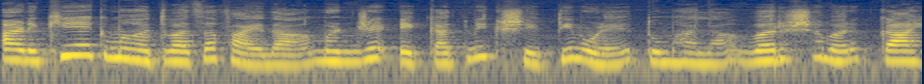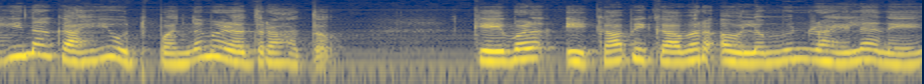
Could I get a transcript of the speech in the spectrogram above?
आणखी एक महत्त्वाचा फायदा म्हणजे एकात्मिक शेतीमुळे तुम्हाला वर्षभर काही ना काही उत्पन्न मिळत राहतं. केवळ एका पिकावर अवलंबून राहिल्याने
